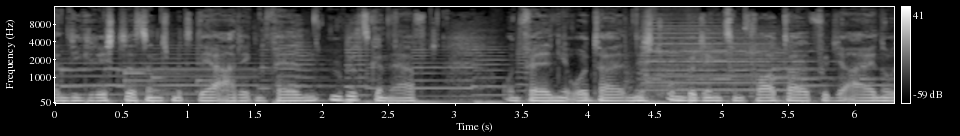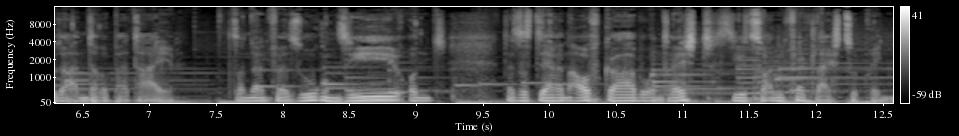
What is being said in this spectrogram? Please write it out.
denn die Gerichte sind mit derartigen Fällen übelst genervt und fällen ihr Urteil nicht unbedingt zum Vorteil für die eine oder andere Partei, sondern versuchen sie, und das ist deren Aufgabe und Recht, sie zu einem Vergleich zu bringen.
